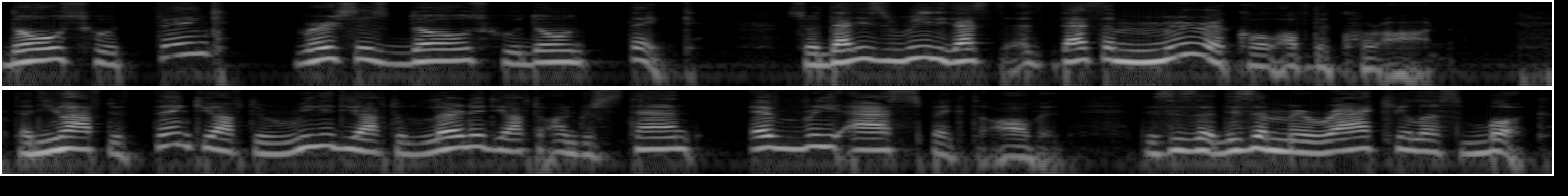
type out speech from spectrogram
those who think versus those who don't think. So that is really that's that's a miracle of the Quran. That you have to think, you have to read it, you have to learn it, you have to understand every aspect of it. This is a this is a miraculous book.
